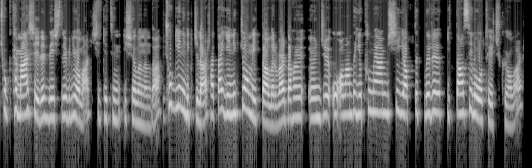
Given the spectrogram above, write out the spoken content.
çok temel şeyleri değiştirebiliyorlar şirketin iş alanında. Çok yenilikçiler, hatta yenilikçi olma iddiaları var. Daha önce o alanda yapılmayan bir şey yaptıkları iddiasıyla ortaya çıkıyorlar.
